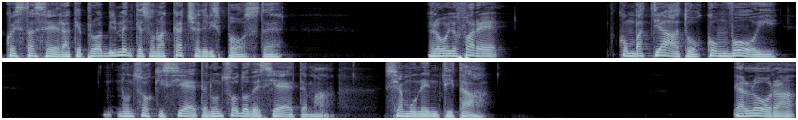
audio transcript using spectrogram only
Questa sera che probabilmente sono a caccia di risposte e lo voglio fare combattiato con voi. Non so chi siete, non so dove siete, ma siamo un'entità. E allora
